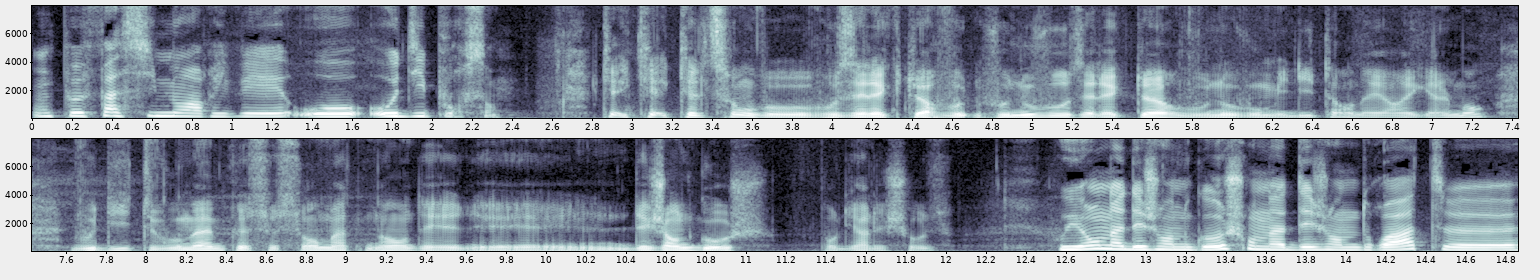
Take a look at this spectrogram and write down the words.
on peut facilement arriver aux, 10%. Quels sont vos, électeurs, vos, nouveaux électeurs, vos nouveaux militants d'ailleurs également? Vous dites vous-même que ce sont maintenant des gens de gauche, pour dire les choses. Oui, on a des gens de gauche, on a des gens de droite. Euh,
